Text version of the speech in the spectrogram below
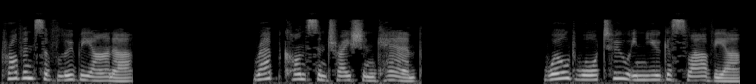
Province of Ljubljana. Rab concentration camp. World War II in Yugoslavia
